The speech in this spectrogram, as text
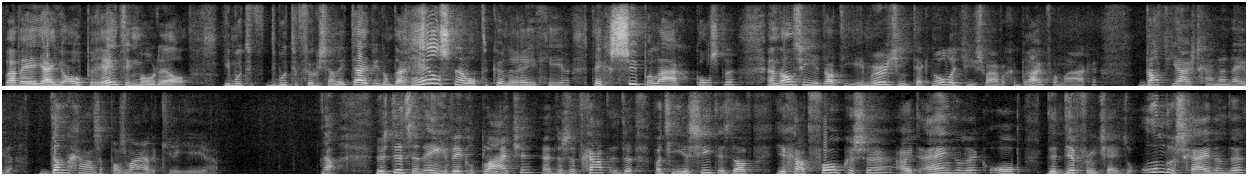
Waarbij jij je operating model, je moet, moet de functionaliteit bieden om daar heel snel op te kunnen reageren. Tegen super lage kosten. En dan zie je dat die emerging technologies waar we gebruik van maken, dat juist gaan enablen. Dan gaan ze pas waarde creëren. Nou, dus dit is een ingewikkeld plaatje. Hè. Dus het gaat, wat je hier ziet is dat je gaat focussen uiteindelijk op de differentiators, de onderscheidende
